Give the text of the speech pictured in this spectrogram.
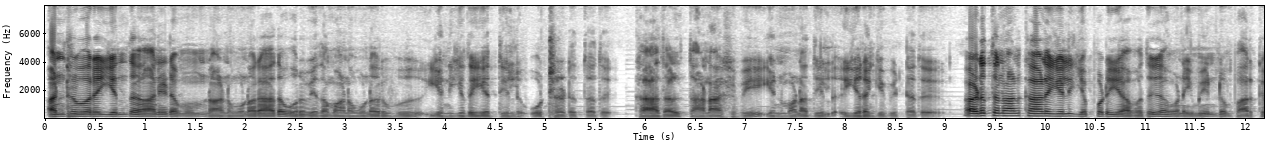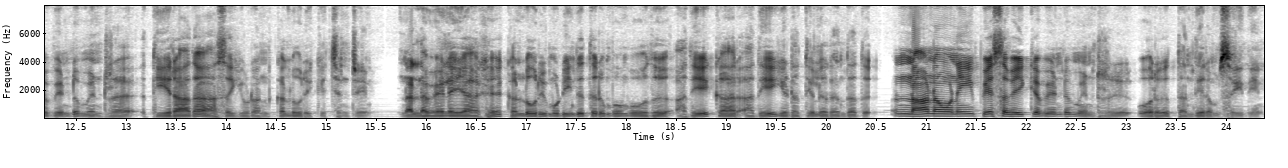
அன்று வரை எந்த ஆணிடமும் நான் உணராத ஒரு விதமான உணர்வு என் இதயத்தில் ஊற்றெடுத்தது. காதல் தானாகவே என் மனதில் இறங்கிவிட்டது. அடுத்த நாள் காலையில் எப்படியாவது அவனை மீண்டும் பார்க்க வேண்டும் என்ற தீராத ஆசையுடன் கல்லூரிக்கு சென்றேன். நல்ல வேளையாக கல்லூரி முடிந்து திரும்பும்போது அதே கார் அதே இடத்தில் இருந்தது. நான் அவனை பேச வைக்க வேண்டும் என்று ஒரு தந்திரம் செய்தேன்.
